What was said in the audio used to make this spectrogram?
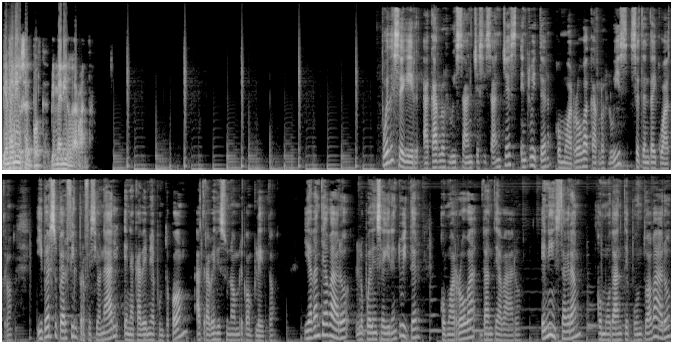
Bienvenidos al podcast, bienvenidos Armando. Puedes seguir a Carlos Luis Sánchez y Sánchez en Twitter como arroba carlosluis74 y ver su perfil profesional en academia.com a través de su nombre completo. Y a Dante Avaro lo pueden seguir en Twitter como arroba Dante Avaro, en Instagram como dante.avaro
